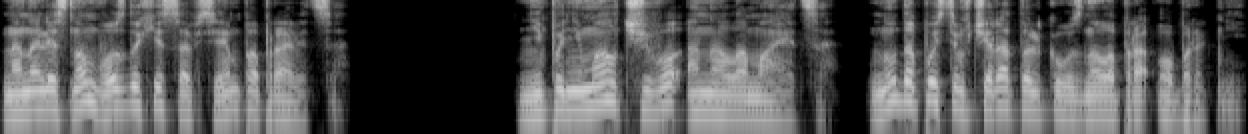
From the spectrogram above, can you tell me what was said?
На налесном воздухе совсем поправится. Не понимал, чего она ломается. Ну, допустим, вчера только узнала про оборотней.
